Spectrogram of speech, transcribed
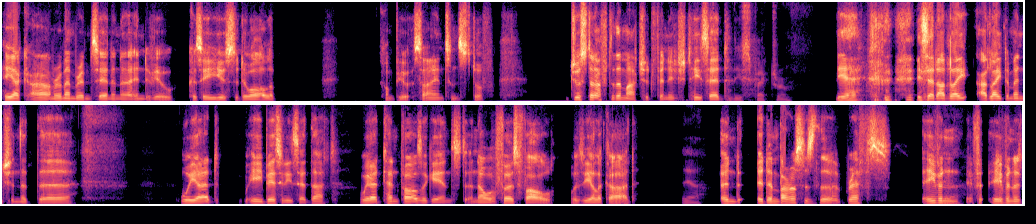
he I remember him saying in an interview because he used to do all the computer science and stuff just after the match had finished he said the spectrum. yeah, he said I'd like I'd like to mention that the we had he basically said that we had ten fouls against, and our first foul was a yellow card, Yeah, and it embarrasses the refs. Even Yeah. if even if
